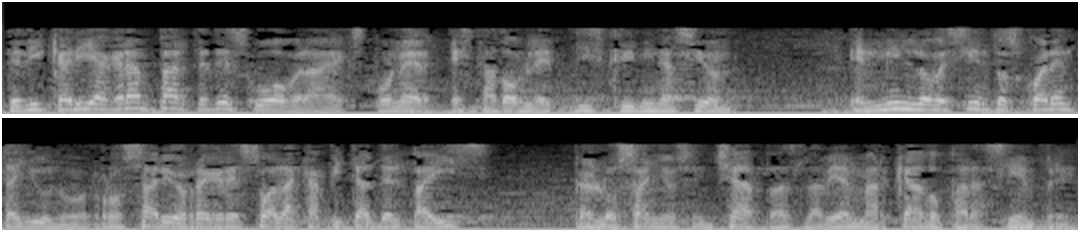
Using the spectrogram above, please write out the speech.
dedicaría gran parte de su obra a exponer esta doble discriminación. En 1941, Rosario regresó a la capital del país pero los años en Chiapas la habían marcado para siempre.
